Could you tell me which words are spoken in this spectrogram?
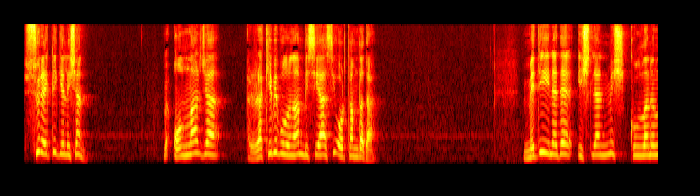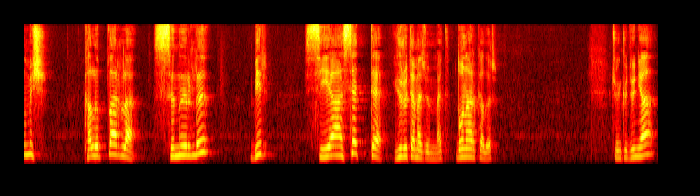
Sürekli gelişen ve onlarca rakibi bulunan bir siyasi ortamda da Medine'de işlenmiş, kullanılmış kalıplarla sınırlı bir siyasette yürütemez ümmet. Donar kalır. Çünkü dünya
